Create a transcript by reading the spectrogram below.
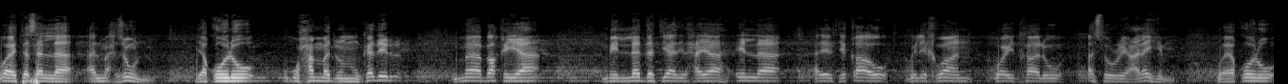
ويتسلى المحزون. يقول محمد بن منكدر ما بقي من لذة هذه الحياة إلا الالتقاء بالإخوان وإدخال السرور عليهم. ويقول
